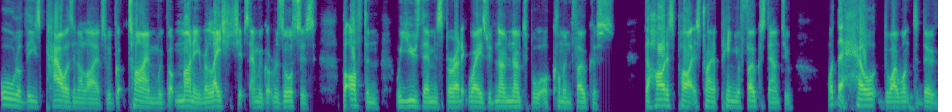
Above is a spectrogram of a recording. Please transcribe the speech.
all of these powers in our lives. We've got time, we've got money, relationships, and we've got resources. But often we use them in sporadic ways with no notable or common focus. The hardest part is trying to pin your focus down to what the hell do I want to do?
